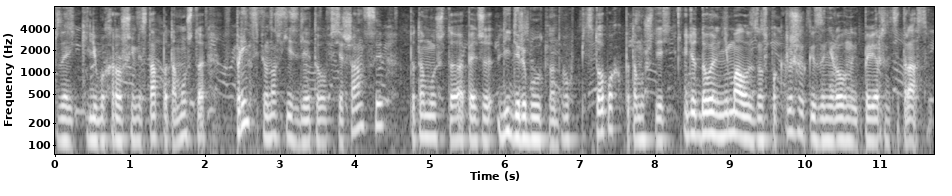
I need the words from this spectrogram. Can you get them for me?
занять какие-либо хорошие места, потому что, в принципе, у нас есть для этого все шансы, потому что, опять же, лидеры будут на двух пит-стопах, потому что здесь идет довольно немало износ покрышек из-за неровной поверхности трассы.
